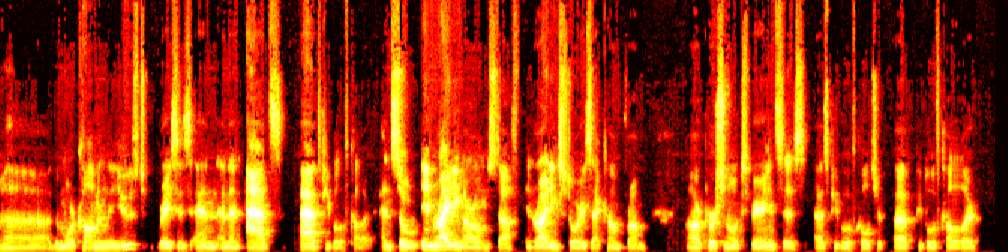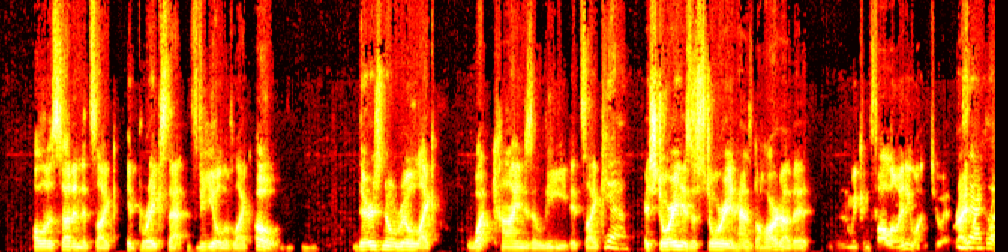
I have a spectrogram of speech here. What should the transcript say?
uh, the more commonly used races and and then adds adds people of color. And so in writing our own stuff in writing stories that come from our personal experiences as people of culture uh, people of color all of a sudden it's like it breaks that veil of like oh there's no real like what kind is a lead it's like yeah, a story is a story and has the heart of it and we can follow anyone to it right Like, exactly.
